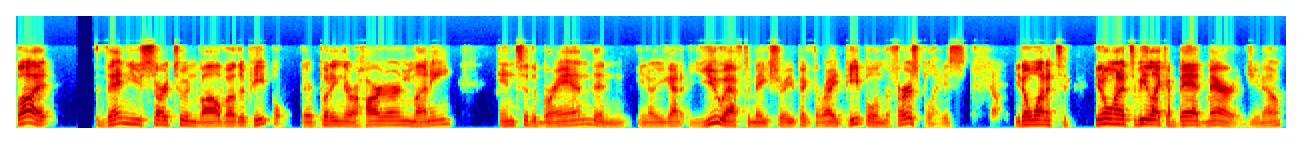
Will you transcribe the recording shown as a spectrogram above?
But then you start to involve other people. They're putting their hard earned money into the brand and you know you got you have to make sure you pick the right people in the first place. Yep. you don't want it to you don't want it to be like a bad marriage you know?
